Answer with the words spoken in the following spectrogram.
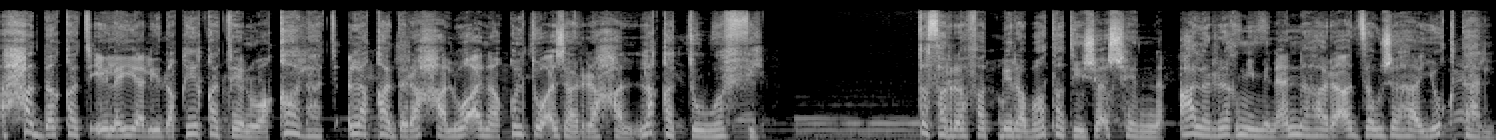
حدقت إلي لدقيقة وقالت لقد رحل وأنا قلت أجل رحل لقد توفي. تصرفت برباطة جأش على الرغم من أنها رأت زوجها يقتل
